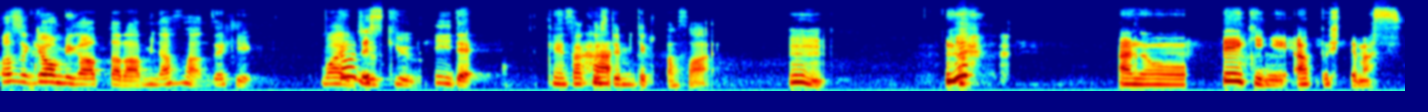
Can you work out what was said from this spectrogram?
もし興味があったら皆さんぜひそうです Y19B で検索してみてください。うん あの不定期にアップしてます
